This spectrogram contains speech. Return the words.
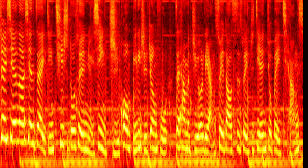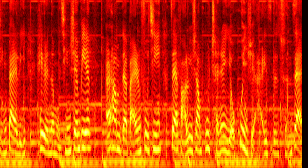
这些呢，现在已经七十多岁的女性指控比利时政府在他们只有两岁到四岁之间就被强行带离黑人的母亲身边，而他们的白人父亲在法律上不承认有混血孩子的存在，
